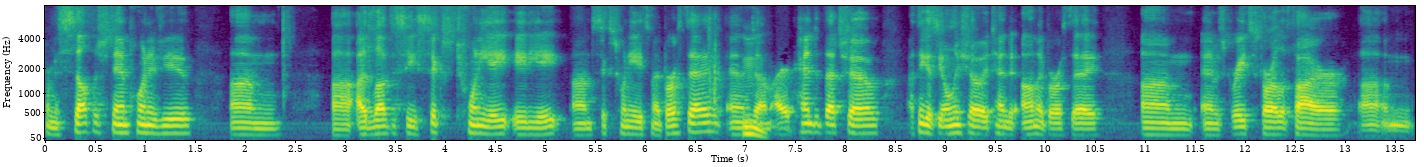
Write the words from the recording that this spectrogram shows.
from a selfish standpoint of view um, uh, I'd love to see 62888. Um, 628 is my birthday, and mm. um, I attended that show. I think it's the only show I attended on my birthday. Um, and it was great Scarlet Fire, um,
